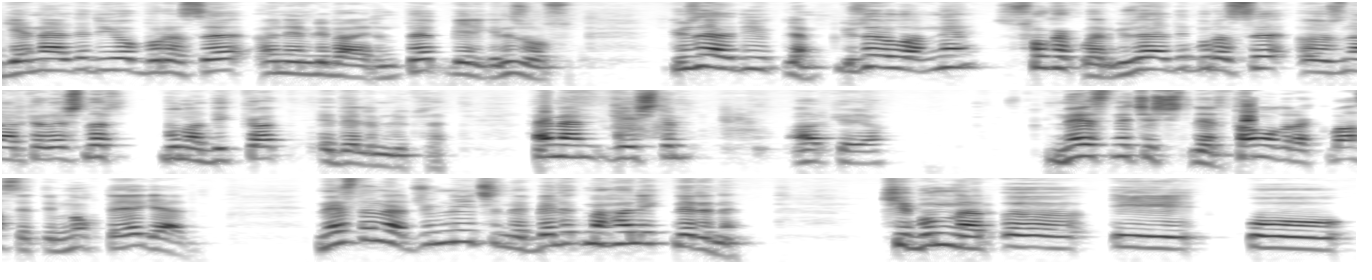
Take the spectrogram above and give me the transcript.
genelde diyor burası önemli bir ayrıntı bilginiz olsun. Güzeldi yüklem. Güzel olan ne? Sokaklar güzeldi. Burası özne arkadaşlar. Buna dikkat edelim lütfen. Hemen geçtim arkaya. Nesne çeşitleri tam olarak bahsettiğim noktaya geldim. Nesneler cümle içinde belirtme hal eklerini ki bunlar ı, i, u,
